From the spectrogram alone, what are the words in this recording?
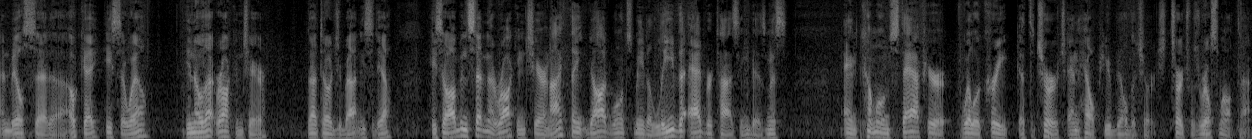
And Bill said, uh, Okay. He said, Well, you know that rocking chair that I told you about? And he said, Yeah. He said, I've been sitting in that rocking chair, and I think God wants me to leave the advertising business and come on staff here at Willow Creek at the church and help you build the church. church was real small at the time.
